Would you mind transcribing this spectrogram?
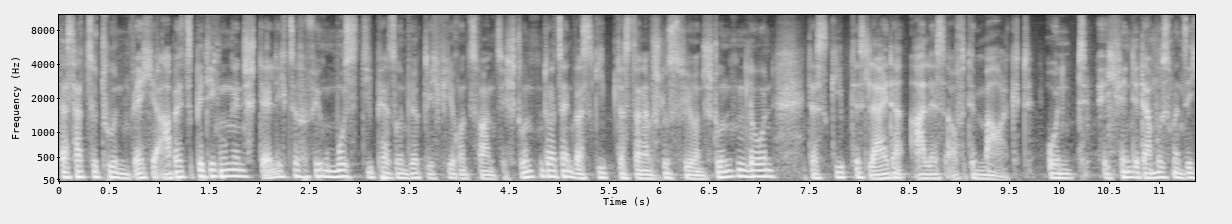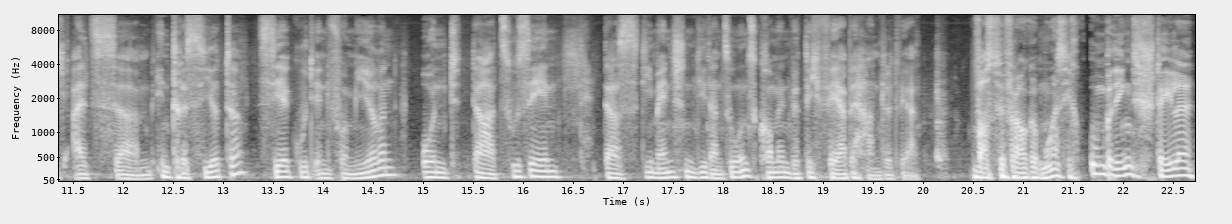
Das hat zu tun, welche Arbeitsbedingungen stelle ich zur Verfügung. Muss die Person wirklich 24 Stunden dort sein? Was gibt das dann am Schluss für einen Stundenlohn? Das gibt es leider alles auf dem Markt. Und ich finde, da muss man sich als ähm, Interessierter sehr gut informieren und da zusehen, dass die Menschen, die dann zu uns kommen, wirklich fair behandelt werden. Was für Fragen muss ich unbedingt stellen,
